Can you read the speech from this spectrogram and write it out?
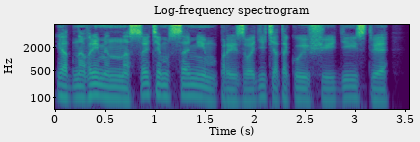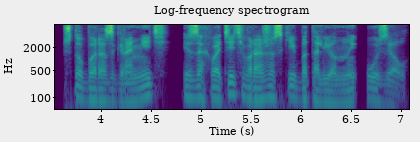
и одновременно с этим самим производить атакующие действия, чтобы разгромить и захватить вражеский батальонный узел.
